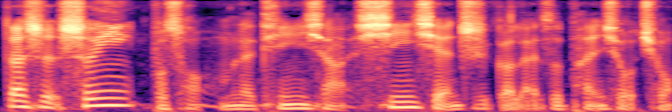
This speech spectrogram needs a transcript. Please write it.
但是声音不错。我们来听一下《心弦之歌》，来自潘秀琼。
